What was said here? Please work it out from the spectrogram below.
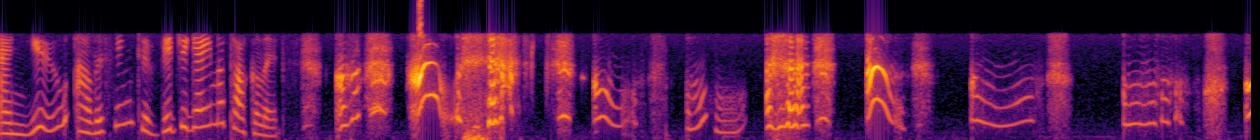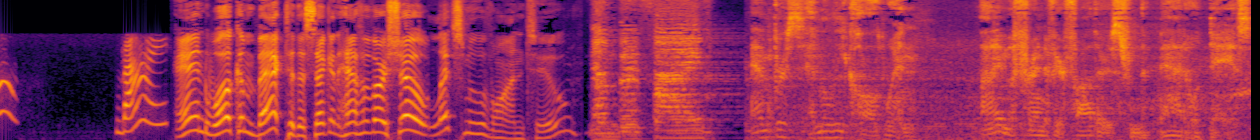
and you are listening to Vidjagame Apocalypse. Uh-huh. Oh, oh, oh, oh, oh, oh, oh. Bye. And welcome back to the second half of our show. Let's move on to. Number five. Empress Emily Kaldwin. I am a friend of your father's from the bad old days.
